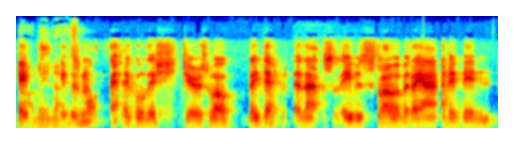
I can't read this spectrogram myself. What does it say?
It, I mean, it was more technical this year as well. They definitely, and that's he was slower, but they added in.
